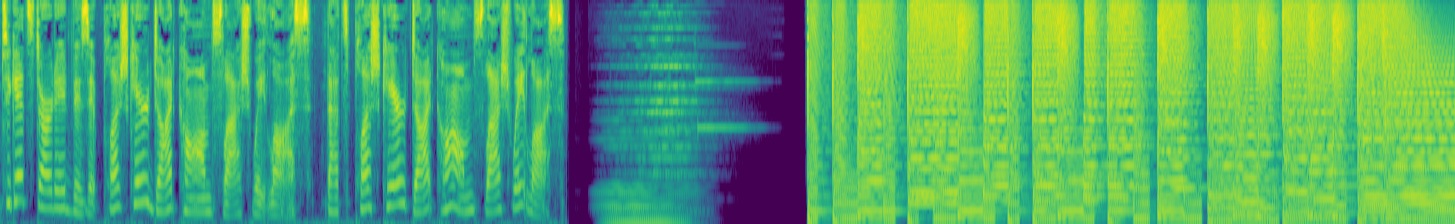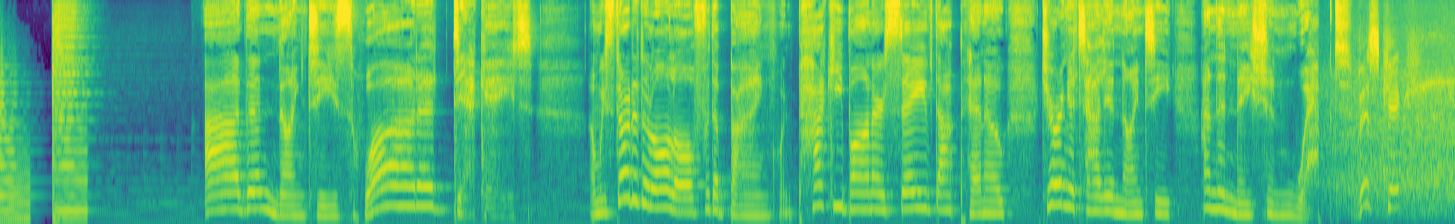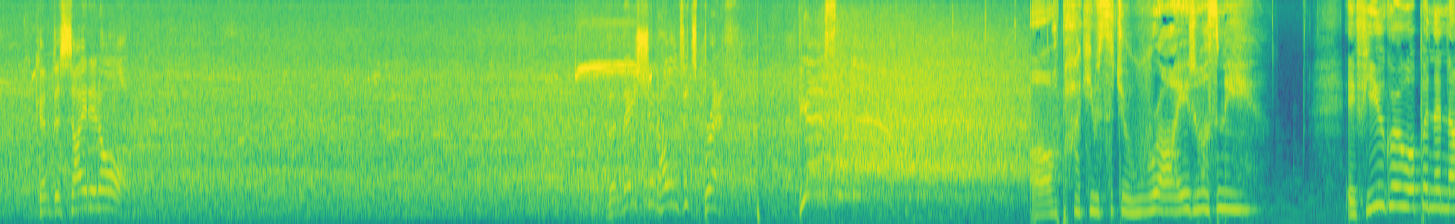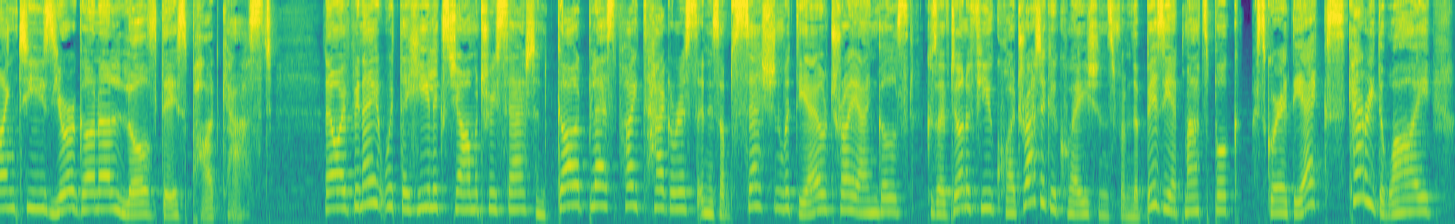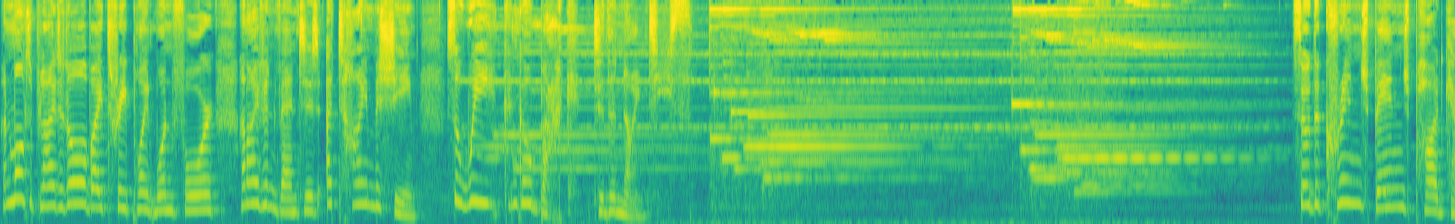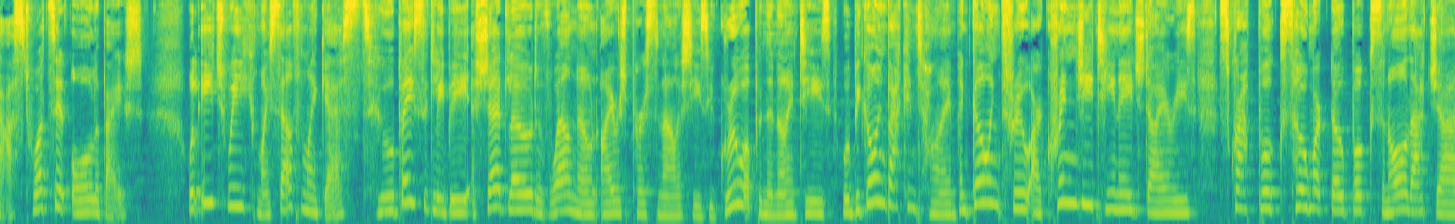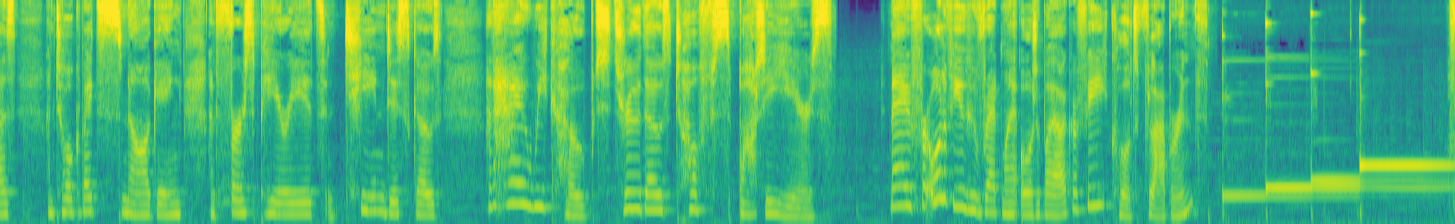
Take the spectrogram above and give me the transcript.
To get started, visit plushcare.com slash weight loss. That's plushcare.com slash weight loss. Ah, the 90s. What a decade. And we started it all off with a bang when Packie Bonner saved that penno during Italia 90 and the nation wept. This kick can decide it all. The nation holds its breath. Yes, we're there! Oh, Packie was such a ride, wasn't he? If you grew up in the 90s, you're gonna love this podcast. Now, I've been out with the helix geometry set, and God bless Pythagoras and his obsession with the L triangles, because I've done a few quadratic equations from the Busy at Maths book. I squared the x, carried the y, and multiplied it all by 3.14, and I've invented a time machine so we can go back to the 90s. So, the Cringe Binge podcast, what's it all about? Well, each week, myself and my guests, who will basically be a shed load of well known Irish personalities who grew up in the 90s, will be going back in time and going through our cringy teenage diaries, scrapbooks, homework notebooks, and all that jazz, and talk about snogging and first periods and teen discos and how we coped through those tough, spotty years. Now, for all of you who've read my autobiography called Flabyrinth,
